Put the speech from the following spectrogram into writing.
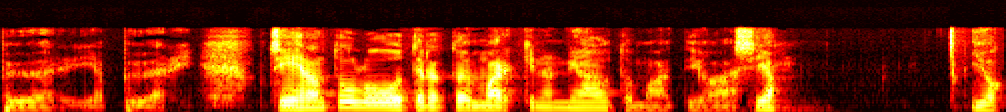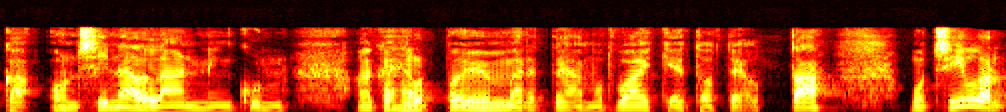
pyörii ja pyörii. Mut siihen on tullut uutena toi markkinoinnin automaatioasia joka on sinällään niin kuin aika helppo ymmärtää, mutta vaikea toteuttaa. Mutta silloin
